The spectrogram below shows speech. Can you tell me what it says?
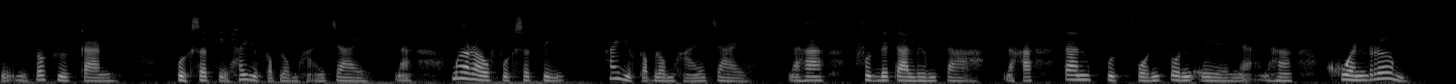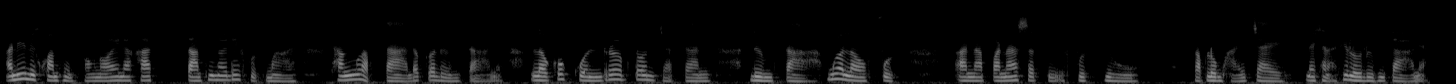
ตินี่ก็คือการฝึกสติให้อยู่กับลมหายใจนะเมื่อเราฝึกสติให้อยู่กับลมหายใจนะคะฝึกโดยการลืมตานะคะการฝึกฝนตนเองเนี่ยนะคะควรเริ่มอันนี้ในความเห็นของน้อยนะคะตามที่น้อยได้ฝึกมาทั้งหลับตาแล้วก็ลืมตาเนี่ยเราก็ควรเริ่มต้นจากการลืมตา เมื่อเราฝึกอนาปนาสติฝึกอยู่ กับลมหายใจในขณะที่เราลืมตาเนี่ย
